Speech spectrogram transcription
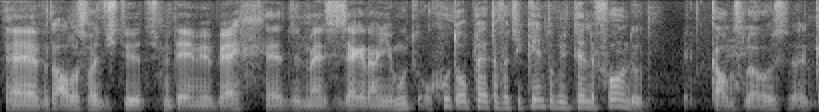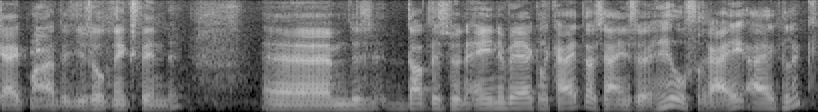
Eh, want alles wat je stuurt is meteen weer weg. Hè? Dus mensen zeggen dan, je moet goed opletten wat je kind op je telefoon doet. Kansloos, kijk maar, je zult niks vinden. Ehm, dus dat is hun ene werkelijkheid. Daar zijn ze heel vrij eigenlijk.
